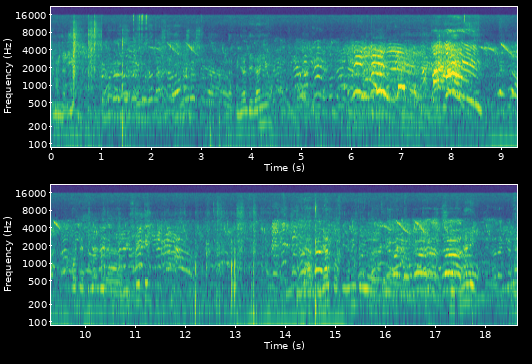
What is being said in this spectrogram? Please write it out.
Terminaría. La final del año. Corte final de la 2007. Y la final posiblemente de las semifinales. La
